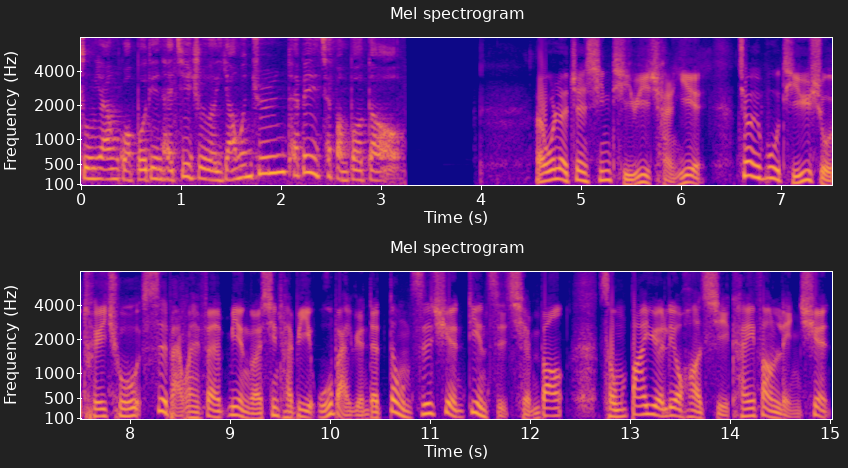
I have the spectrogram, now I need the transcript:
中央广播电台记者杨文君台北采访报道。而为了振兴体育产业。教育部体育署推出四百万份面额新台币五百元的动资券电子钱包，从八月六号起开放领券。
